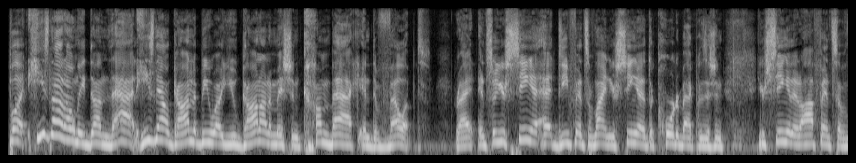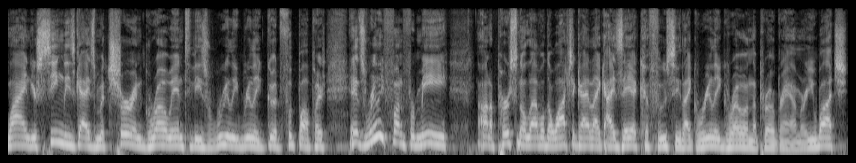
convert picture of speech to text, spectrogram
But he's not only done that; he's now gone to BYU, gone on a mission, come back, and developed right? And so you're seeing it at defensive line, you're seeing it at the quarterback position, you're seeing it at offensive line, you're seeing these guys mature and grow into these really, really good football players. And it's really fun for me on a personal level to watch a guy like Isaiah Kaufusi like really grow in the program. Or you watch,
